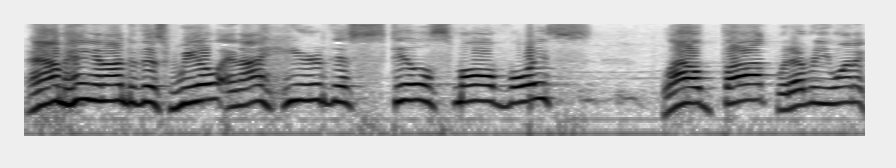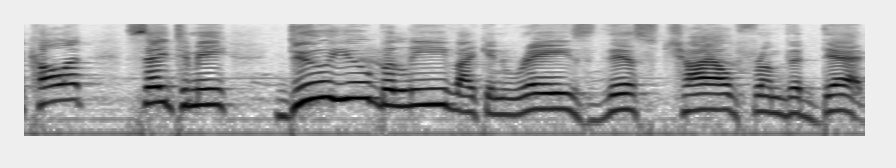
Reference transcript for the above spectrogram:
And I'm hanging on to this wheel, and I hear this still small voice, loud thought, whatever you want to call it, say to me, Do you believe I can raise this child from the dead?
